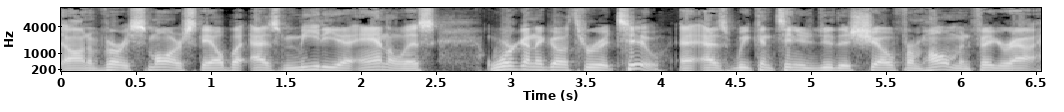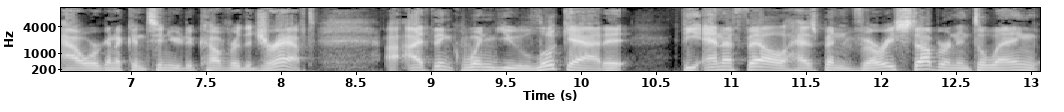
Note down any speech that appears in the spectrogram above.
on a very smaller scale, but as media analysts, we're going to go through it too as we continue to do this show from home and figure out how we're going to continue to cover the draft. I think when you look at it, the NFL has been very stubborn in delaying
